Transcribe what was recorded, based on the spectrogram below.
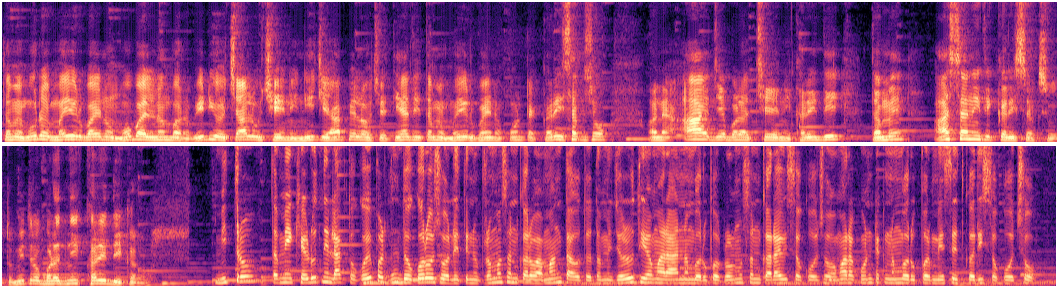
તમે મુરઈ મયુરભાઈનો મોબાઈલ નંબર, વીડિયો ચાલુ છે, એની નીચે આપેલો છે, ત્યાંથી તમે મયુરભાઈનો કોન્ટેક કરી શકશો અને આ જે બળદ છે એની ખરીદી તમે આસાનીથી કરી શકશો. તો મિત્રો, બળદની ખરીદી કરો. મિત્રો, તમે ખેડૂતને લાગતો કોઈ પણ ધંધો કરો છો અને તેનું પ્રમોશન કરવા માંગતા હો તો તમે જરૂરથી અમારા આ નંબર ઉપર પ્રમોશન કરાવી શકો છો. અમારા કોન્ટેક્ટ નંબર ઉપર મેસેજ કરી શકો છો.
